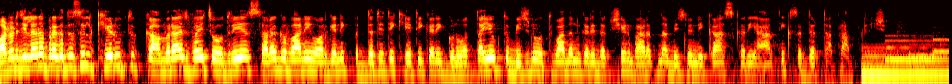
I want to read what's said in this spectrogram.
પાટણ જિલ્લાના પ્રગતિશીલ ખેડૂત કામરાજભાઈ ચૌધરીએ સરગવાની ઓર્ગેનિક પદ્ધતિથી ખેતી કરી ગુણવત્તાયુક્ત બીજનું ઉત્પાદન કરી દક્ષિણ ભારતના બીજની નિકાસ કરી આર્થિક સદ્ધરતા પ્રાપ્ત કરી છે.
